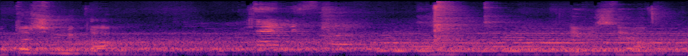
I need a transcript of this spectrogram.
어떠십니까? 재밌어요. 재밌어요?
